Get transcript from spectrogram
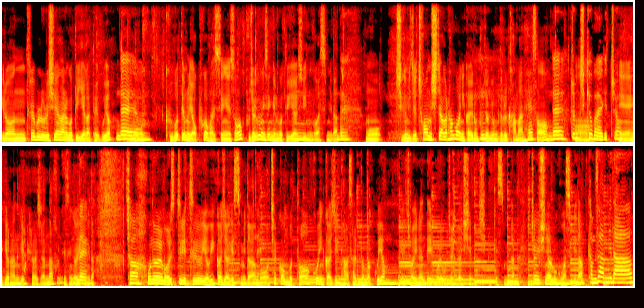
이런 음. 트래블러를 시행하는 것도 이해가 되고요. 네. 뭐 그것 때문에 역부가 발생해서 부작용이 생기는 것도 이해할 음. 수 있는 것 같습니다. 네. 뭐 지금 이제 처음 시작을 한 거니까 이런 부작용들을 음. 감안해서 네, 좀 어, 지켜봐야겠죠. 예, 해결하는 게 필요하지 않나 그렇게 생각이 네. 듭니다. 자, 오늘 멀스트리트 여기까지 하겠습니다. 네. 뭐 채권부터 코인까지 다 살펴봤고요. 음. 네, 저희는 내일 모레 오전 10시에 다시 뵙겠습니다. 시청해주신 여러분 고맙습니다. 감사합니다.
